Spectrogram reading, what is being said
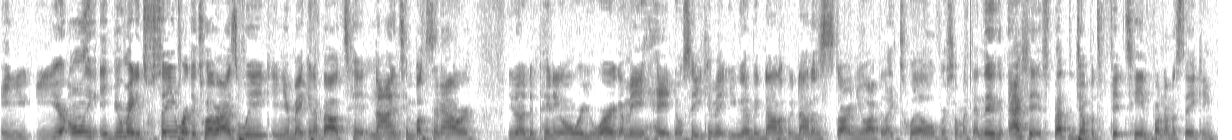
and you you're only if you're making say you're working 12 hours a week and you're making about 10, 9, 10 bucks an hour. You know, depending on where you work. I mean, hey, don't say you can make you can go to McDonald's. McDonald's is starting you off at like 12 or something like that. And actually, it's about to jump up to 15 if I'm not mistaken.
